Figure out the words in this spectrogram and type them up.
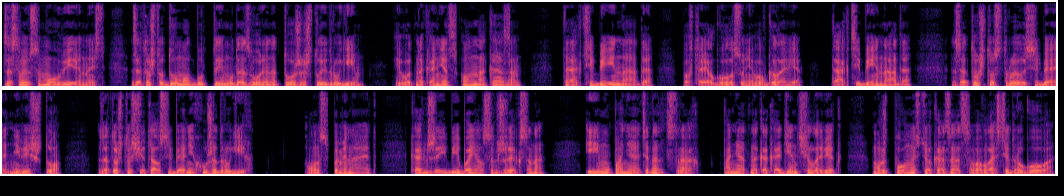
за свою самоуверенность, за то, что думал, будто ему дозволено то же, что и другим. И вот, наконец, он наказан. «Так тебе и надо», — повторял голос у него в голове. «Так тебе и надо. За то, что строил из себя не весь что, за то, что считал себя не хуже других». Он вспоминает, как Джей Би боялся Джексона, и ему понятен этот страх. Понятно, как один человек может полностью оказаться во власти другого,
